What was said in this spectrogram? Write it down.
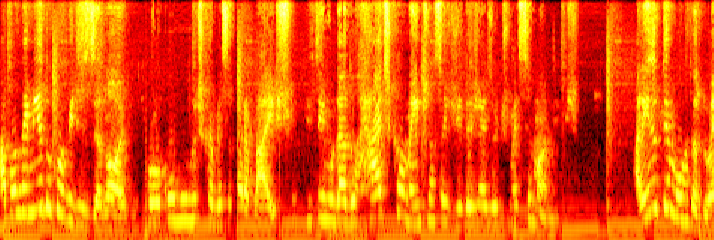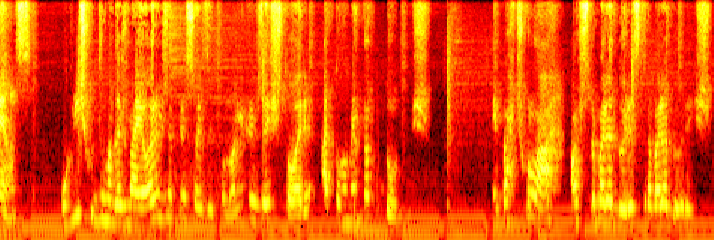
A pandemia do Covid-19 colocou o mundo de cabeça para baixo e tem mudado radicalmente nossas vidas nas últimas semanas. Além do temor da doença, o risco de uma das maiores depressões econômicas da história atormenta todos, em particular aos trabalhadores e trabalhadoras.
